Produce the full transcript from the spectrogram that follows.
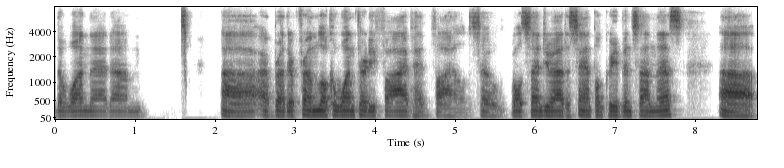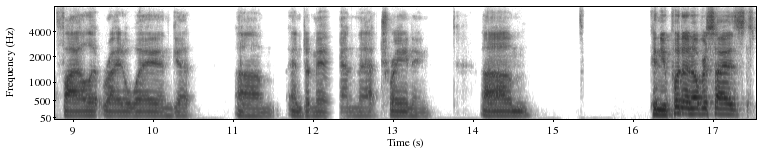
the one that um, uh, our brother from Local 135 had filed. So we'll send you out a sample grievance on this, uh, file it right away, and get um, and demand that training. Um, can you put an oversized,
